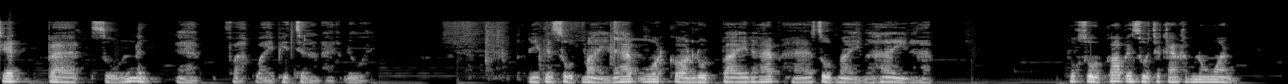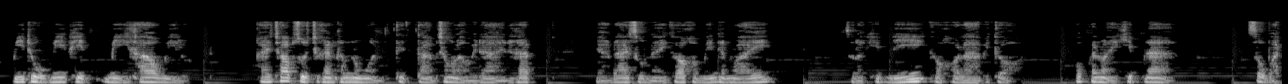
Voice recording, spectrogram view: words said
7801 นะครับ ฝากไว้พิจารณาด้วย นี้เป็นสูตรใหม่นะครับงวดก่อนหลุดไปนะครับ หาสูตรใหม่มาให้นะครับทุกสูตรก็เป็นสูตรจากการคำนวณ มีถูกมีผิด มีเข้ามีหลุด ใครชอบสูตรจากการคำนวณ ติดตามช่องเราไว้ได้นะครับ อยากได้สูตรไหนก็คอมเมนต์กันไว้สำหรับคลิปนี้ก็ขอลาไปก่อน พบกันใหม่คลิปหน้า สวัส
